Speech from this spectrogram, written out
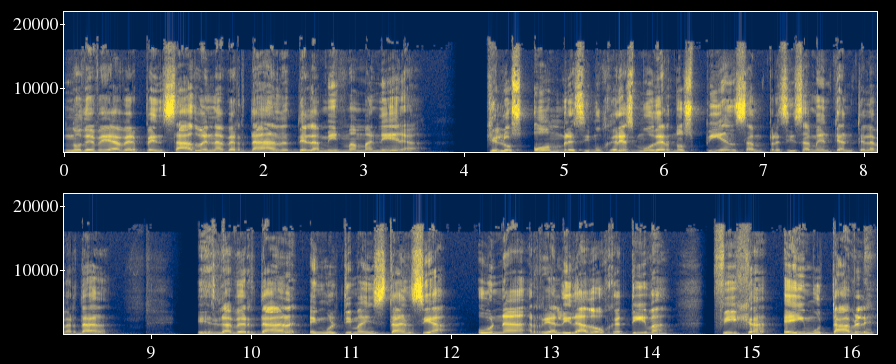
no debe haber pensado en la verdad de la misma manera que los hombres y mujeres modernos piensan precisamente ante la verdad. ¿Es la verdad en última instancia una realidad objetiva, fija e inmutable?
